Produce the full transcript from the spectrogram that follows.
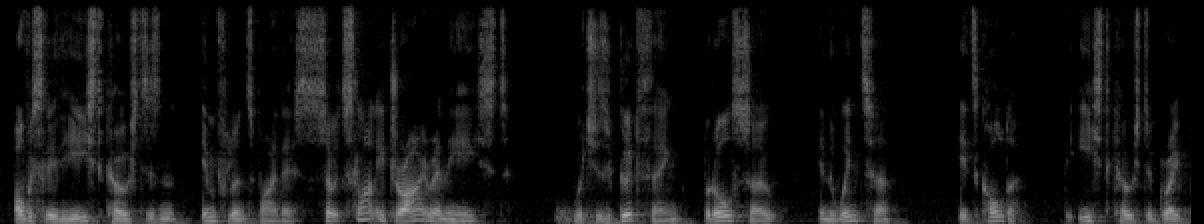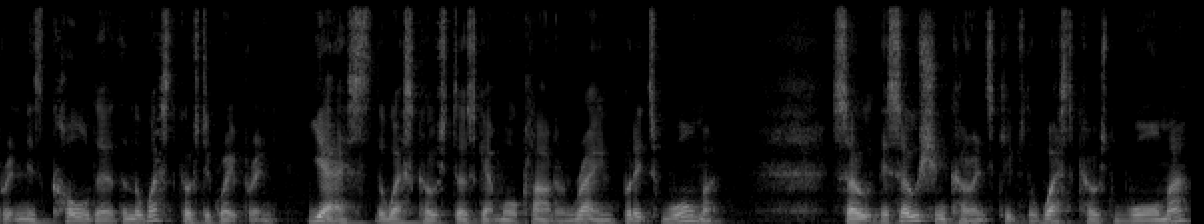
obviously the east coast isn't influenced by this, so it's slightly drier in the east, which is a good thing, but also in the winter, it's colder. The east coast of Great Britain is colder than the west coast of Great Britain. Yes, the west coast does get more cloud and rain, but it's warmer. So this ocean current keeps the west coast warmer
